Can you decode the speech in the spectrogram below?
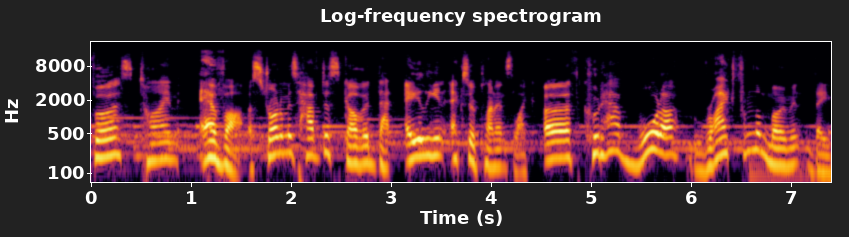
first time ever, astronomers have discovered that alien exoplanets like Earth could have water right from the moment they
